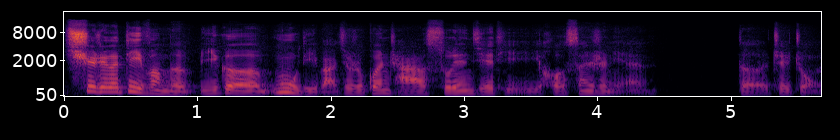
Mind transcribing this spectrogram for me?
去这个地方的一个目的吧，就是观察苏联解体以后三十年的这种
